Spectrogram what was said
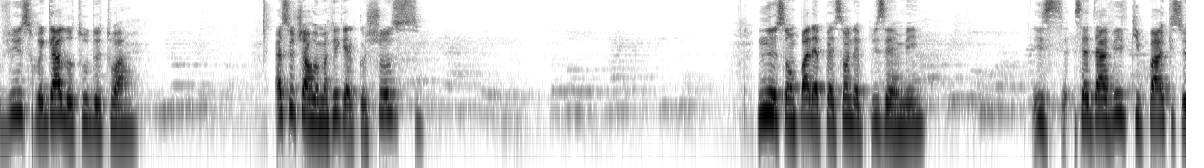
Juste regarde autour de toi. Est-ce que tu as remarqué quelque chose? Nous ne sommes pas les personnes les plus aimées. C'est David qui parle, qui se,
